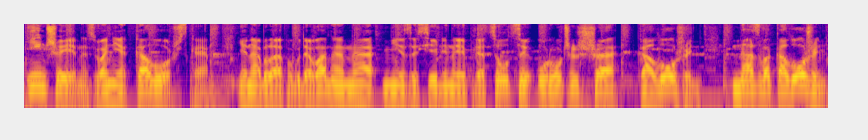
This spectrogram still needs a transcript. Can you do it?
Іншае название каложская. Яна была пабудавана на незаселенай пляцоўцы урочышча каложань. Назва каложань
